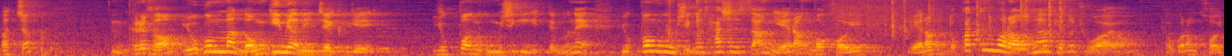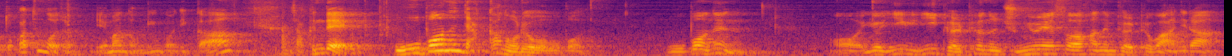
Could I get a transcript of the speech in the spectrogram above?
맞죠? 음, 그래서 요것만 넘기면 이제 그게 6번 공식이기 때문에 6번 공식은 사실상 얘랑 뭐 거의 얘랑 똑같은 거라고 생각해도 좋아요. 요거랑 거의 똑같은 거죠. 얘만 넘긴 거니까. 자, 근데 5번은 약간 어려워, 5번. 5번은 어, 이, 이 별표는 중요해서 하는 별표가 아니라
